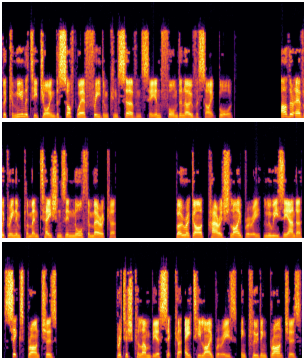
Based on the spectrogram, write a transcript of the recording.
the community joined the Software Freedom Conservancy and formed an oversight board. Other Evergreen implementations in North America Beauregard Parish Library Louisiana, 6 branches British Columbia Sitka 80 libraries, including branches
